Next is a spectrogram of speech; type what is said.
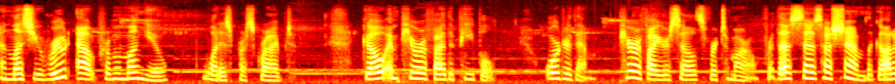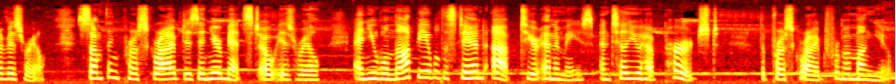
unless you root out from among you what is proscribed. Go and purify the people Order them, Purify yourselves for tomorrow. For thus says Hashem, the God of Israel Something proscribed is in your midst, O Israel, and you will not be able to stand up to your enemies until you have purged the proscribed from among you.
